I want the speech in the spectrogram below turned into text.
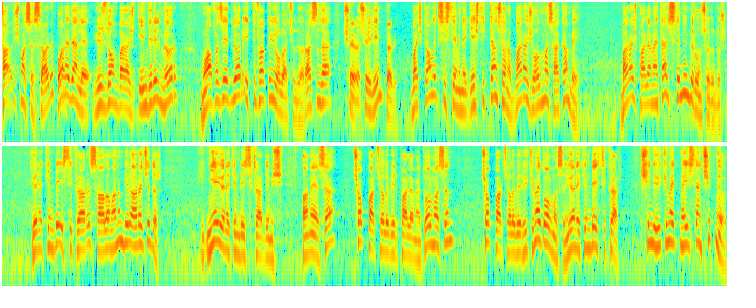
Tartışmasız. Saadet o Parti- nedenle yüzde on baraj indirilmiyor, muhafaza ediliyor, ittifakın yolu açılıyor. Aslında şunu da Evet. söyleyeyim. Tabii. Başkanlık sistemine geçtikten sonra baraj olmaz Hakan Bey. Baraj parlamenter sistemin bir unsurudur. Yönetimde istikrarı sağlamanın bir aracıdır. Niye yönetimde istikrar demiş anayasa? Çok parçalı bir parlamento olmasın, çok parçalı bir hükümet olmasın. Yönetimde istikrar. Şimdi hükümet meclisten çıkmıyor.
